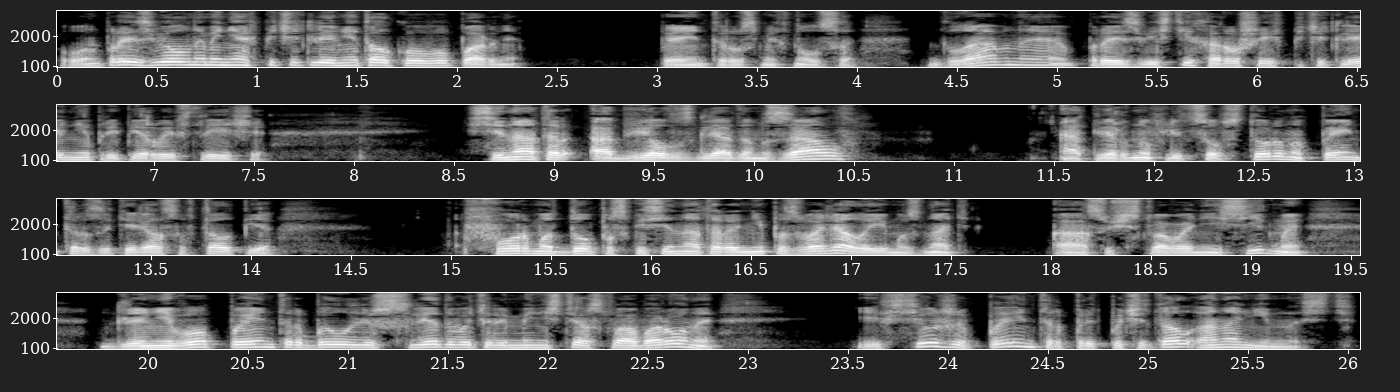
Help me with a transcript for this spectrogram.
Он произвел на меня впечатление толкового парня. Пейнтер усмехнулся. Главное — произвести хорошее впечатление при первой встрече. Сенатор обвел взглядом зал. Отвернув лицо в сторону, Пейнтер затерялся в толпе. Форма допуска сенатора не позволяла ему знать о существовании Сигмы. Для него Пейнтер был лишь следователем Министерства обороны, И все же Пейнтер предпочитал анонимность.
